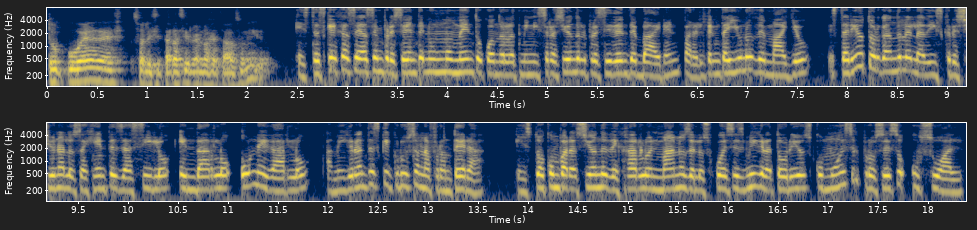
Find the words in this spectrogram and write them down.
tú puedes solicitar asilo en los Estados Unidos. Estas quejas se hacen presente en un momento cuando la administración del presidente Biden, para el 31 de mayo, estaría otorgándole la discreción a los agentes de asilo en darlo o negarlo a migrantes que cruzan la frontera. Esto a comparación de dejarlo en manos de los jueces migratorios como es el proceso usual.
